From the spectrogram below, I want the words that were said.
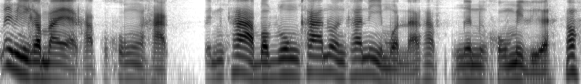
ไม่มีกำไรอะครับ ก็คงหักเป็นค่าบำรุงค่าน่นค่านี่หมดแล้วครับ เงินคงไม่เหลือเนาะ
